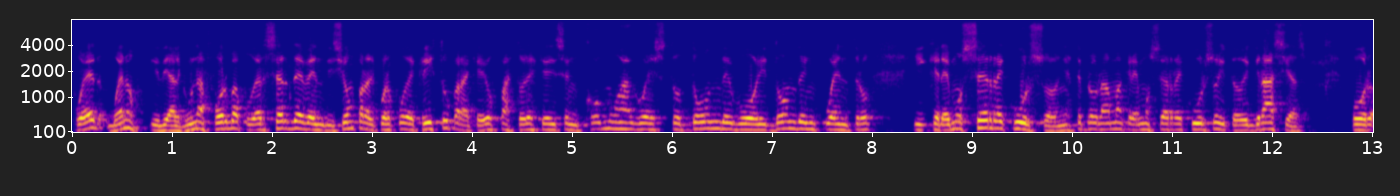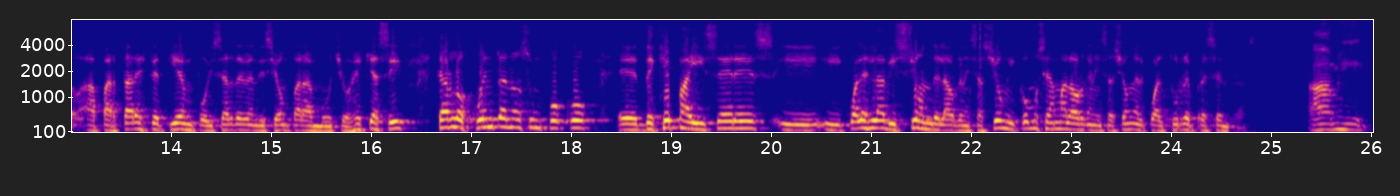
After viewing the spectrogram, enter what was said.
puedan, bueno, y de alguna forma poder ser de bendición para el cuerpo de Cristo, para aquellos pastores que dicen, ¿cómo hago esto? ¿Dónde voy? ¿Dónde encuentro? Y queremos ser recursos. En este programa queremos ser recursos y te doy gracias por apartar este tiempo y ser de bendición para muchos. Es que así, Carlos, cuéntanos un poco eh, de qué país eres y, cuál es la visión de la organización y cómo se llama la organización el cual tú representas. A mí,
